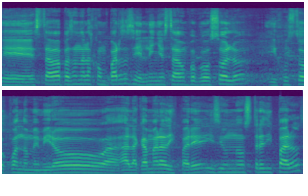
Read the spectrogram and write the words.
eh, estaba pasando las comparsas y el niño estaba un poco solo y justo cuando me miró a, a la cámara disparé, hice unos tres disparos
